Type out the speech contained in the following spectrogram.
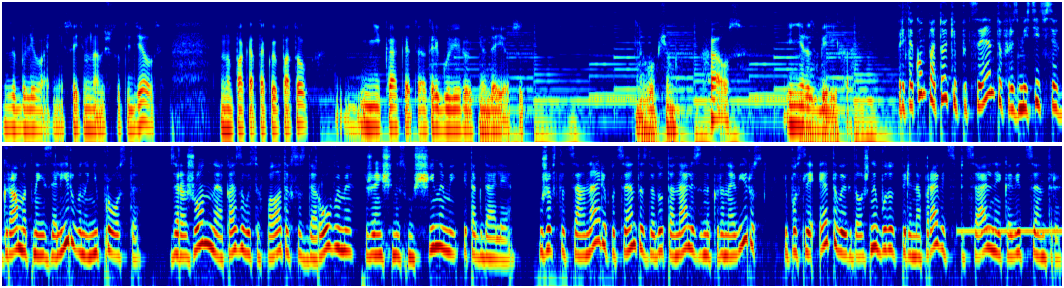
заболеваний. С этим надо что-то делать. Но пока такой поток, никак это отрегулировать не удается. В общем, хаос и неразбериха. При таком потоке пациентов разместить всех грамотно и изолированно непросто. Зараженные оказываются в палатах со здоровыми, женщины с мужчинами и так далее. Уже в стационаре пациенты сдадут анализы на коронавирус, и после этого их должны будут перенаправить в специальные ковид-центры.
